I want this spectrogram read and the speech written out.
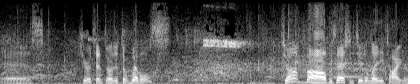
As Curitan throws it to Wibbles. Jump ball, possession to the Lady Tigers.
